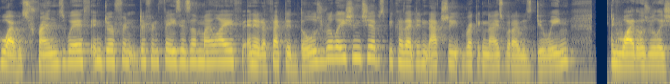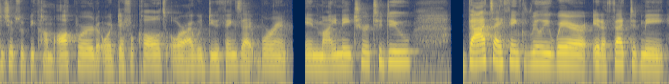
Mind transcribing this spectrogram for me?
who I was friends with in different different phases of my life, and it affected those relationships because I didn't actually recognize what I was doing and why those relationships would become awkward or difficult or I would do things that weren't in my nature to do. That's I think really where it affected me.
